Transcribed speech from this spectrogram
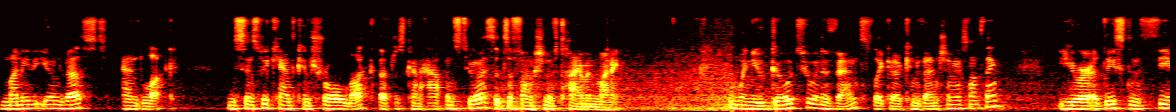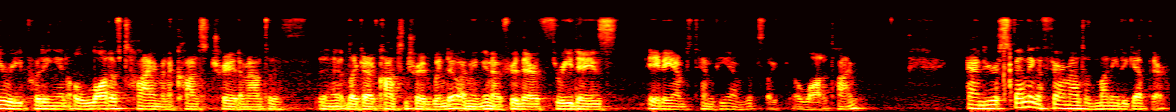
money that you invest, and luck. And since we can't control luck, that just kind of happens to us, it's a function of time and money. When you go to an event, like a convention or something, you're at least in theory putting in a lot of time in a concentrated amount of, a, like a concentrated window. I mean, you know, if you're there three days, 8 a.m. to 10 p.m., that's like a lot of time. And you're spending a fair amount of money to get there.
